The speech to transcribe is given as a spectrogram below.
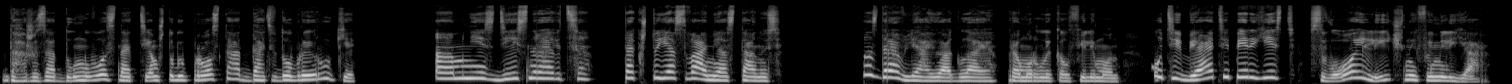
Даже задумывалась над тем, чтобы просто отдать в добрые руки. А мне здесь нравится, так что я с вами останусь». «Поздравляю, Аглая», — промурлыкал Филимон. «У тебя теперь есть свой личный фамильяр».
